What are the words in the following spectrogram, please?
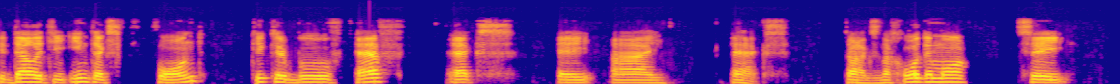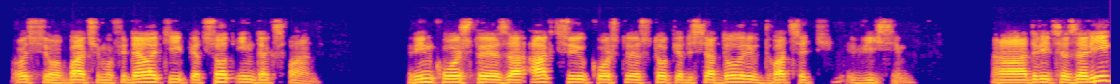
Fidelity Index Fund тікер був FXAIX. Так, знаходимо цей ось о, бачимо Fidelity 500 Index Fund. Він коштує за акцію, коштує 150 доларів 28. Дивіться, за рік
